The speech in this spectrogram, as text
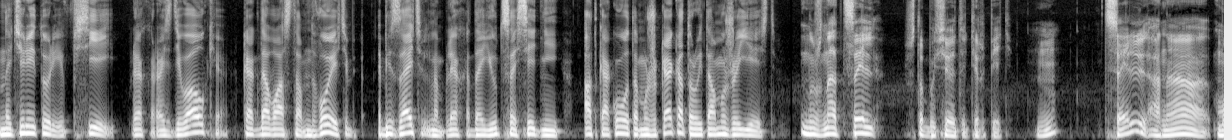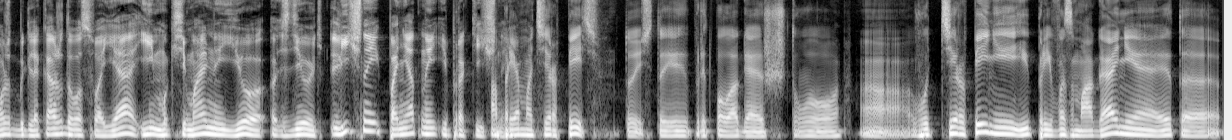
на территории всей, бляха, раздевалки, когда вас там двое, тебе обязательно, бляха, дают соседний от какого-то мужика, который там уже есть. Нужна цель, чтобы все это терпеть. М? Цель, она может быть для каждого своя, и максимально ее сделать личной, понятной и А практичной. прямо терпеть. То есть ты предполагаешь, что а, вот терпение и превозмогание — это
